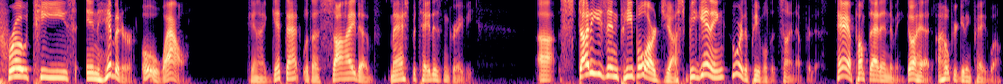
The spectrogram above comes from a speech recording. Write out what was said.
protease inhibitor. Oh, wow. Can I get that with a side of mashed potatoes and gravy? Uh, studies in people are just beginning. Who are the people that sign up for this? Hey, pump that into me. Go ahead. I hope you're getting paid well.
